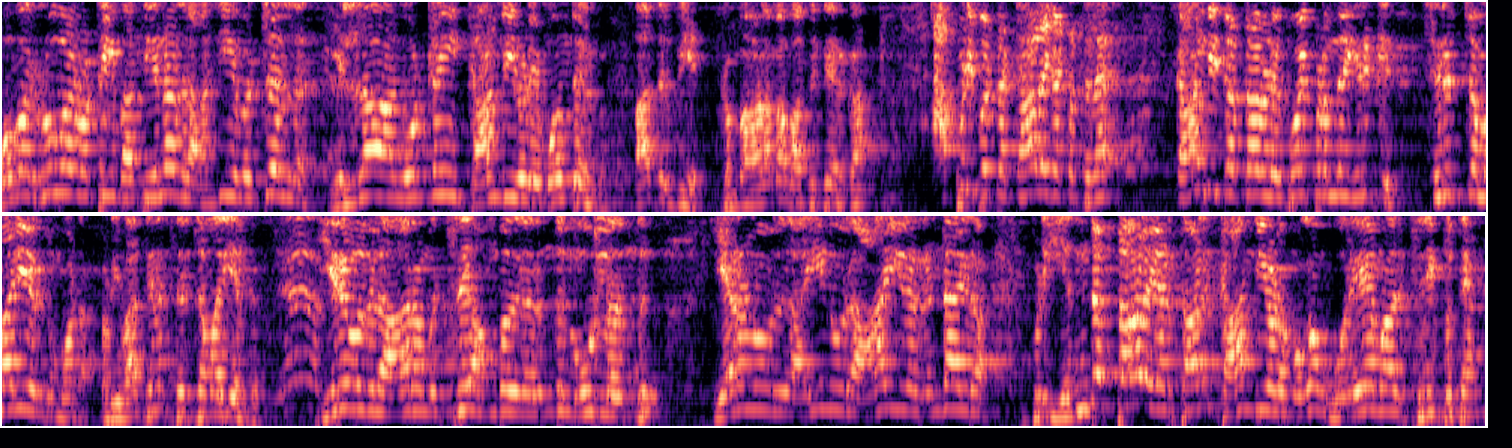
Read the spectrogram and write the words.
ஒவ்வொரு ரூபா நோட்டையும் பார்த்தீங்கன்னா அதுல அதிகபட்சம் இல்லை. எல்லா நோட்லையும் காந்தியினுடைய மோந்து இருக்கும். பார்த்துருப்பீங்க. ரொம்ப காலமா பார்த்துட்டே இருக்கான். அப்படிப்பட்ட காலகட்டத்தில் காந்தி தாத்தாவுடைய புகைப்படம் தான் இருக்கு. சிரிச்ச மாதிரியே இருக்கும் போட்டா. அப்படி பார்த்தீங்கன்னா சிரிச்ச மாதிரியே இருக்கு. இருபதுல ஆரம்பிச்சு ஐம்பதுல இருந்து நூறுல இருந்து இருநூறு ஐநூறு ஆயிரம் ரெண்டாயிரம். இப்படி எந்த தாளை எடுத்தாலும் காந்தியோட முகம் ஒரே மாதிரி சிரிப்பு தான்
